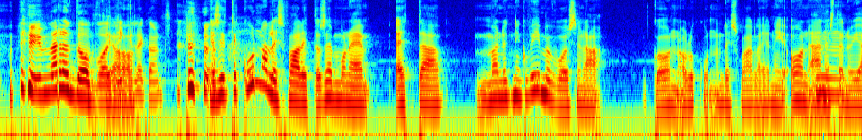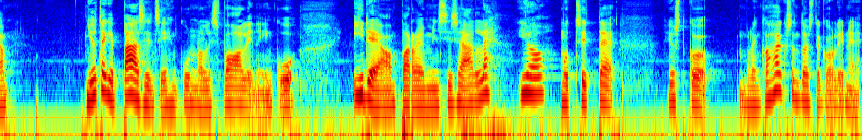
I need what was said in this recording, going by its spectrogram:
Ymmärrän tuon pointin kyllä kanssa. Ja sitten kunnallisvaalit on semmoinen, että mä nyt niin kuin viime vuosina, kun on ollut kunnallisvaaleja, niin olen äänestänyt mm. ja jotenkin pääsin siihen kunnallisvaali niin kuin ideaan paremmin sisälle. Joo. Mutta sitten just kun mä olin 18, kun oli ne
